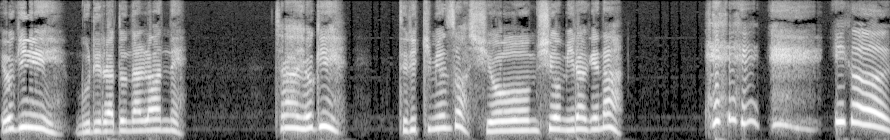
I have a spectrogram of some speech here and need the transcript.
여기 물이라도 날라왔네. 자, 여기 들이키면서 쉬엄쉬엄 일하게나. 이거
